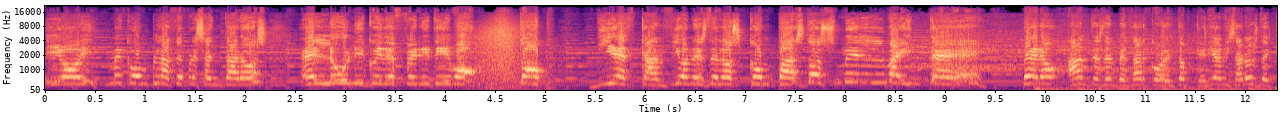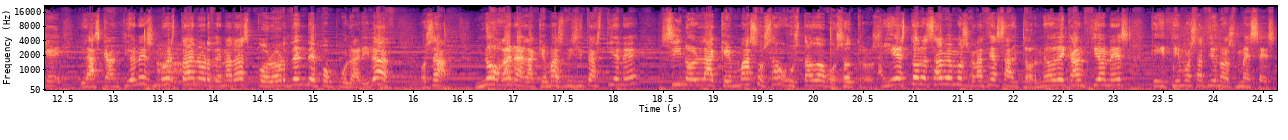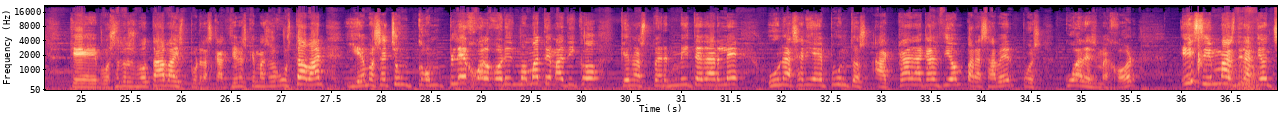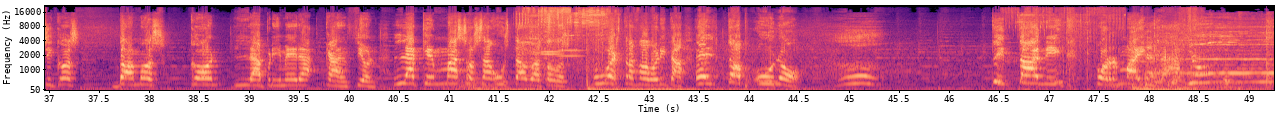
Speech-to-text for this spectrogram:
y hoy me complace presentaros el único y definitivo Top 10 canciones de los Compas 2020 pero antes de empezar con el top quería avisaros de que las canciones no están ordenadas por orden de popularidad. O sea, no gana la que más visitas tiene, sino la que más os ha gustado a vosotros. Y esto lo sabemos gracias al torneo de canciones que hicimos hace unos meses Que vosotros votabais por las canciones que más os gustaban Y hemos hecho un complejo algoritmo matemático que nos permite darle una serie de puntos a cada canción para saber pues cuál es mejor. Y sin más dilación chicos, vamos con la primera canción, la que más os ha gustado a todos, vuestra favorita, el top 1. Titanic por Minecraft.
